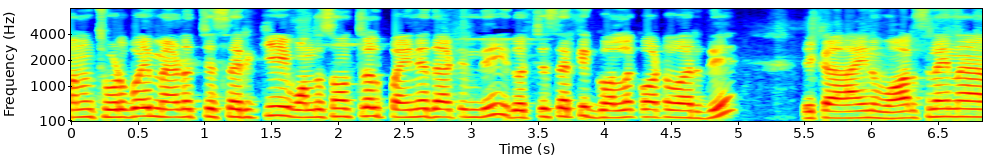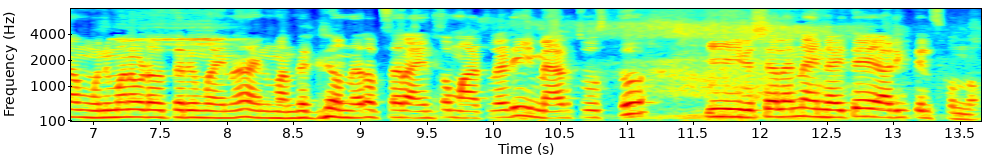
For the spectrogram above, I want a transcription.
మనం చూడబోయే మేడ వచ్చేసరికి వంద సంవత్సరాల పైనే దాటింది. ఇది వచ్చేసరికి గొల్లకోట వారిది. ఇక ఆయన వారసులైన మునిమనవుడు అవుతారేమో ఆయన. ఆయన మన దగ్గరే ఉన్నారు. ఒకసారి ఆయనతో మాట్లాడి ఈ మేడ చూస్తూ ఈ విషయాలన్నీ ఆయన అయితే అడిగి తెలుసుకుందాం.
